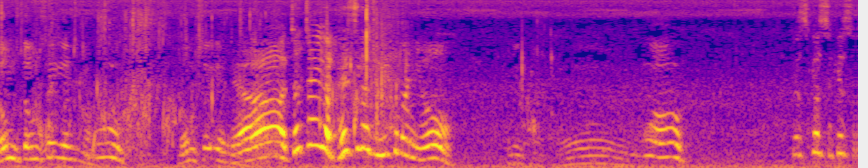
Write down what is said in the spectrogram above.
너무 너무 세게 하지 마. 너무 세게 하지 마. 야 저쪽이가 베스가 좀 있더만요. 그러니까. 오, 우와. 꼈어 꼈어 꼈어.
